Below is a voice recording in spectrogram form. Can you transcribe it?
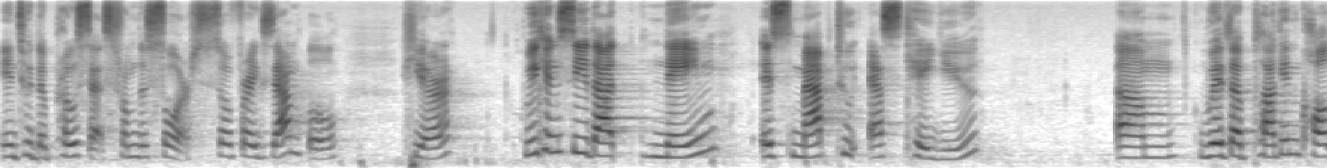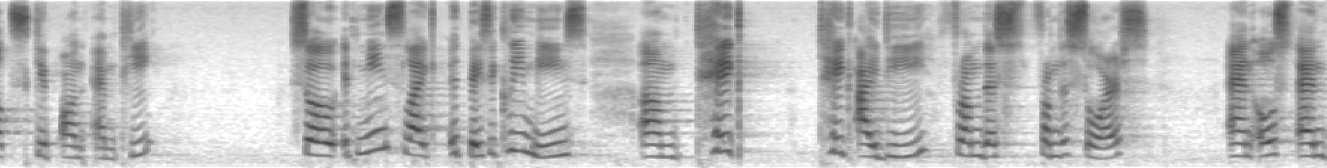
into the process from the source. So for example, here, we can see that name is mapped to SKU um, with a plugin called skip on empty. So it means like, it basically means um, take, take ID from the, from the source and, also, and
